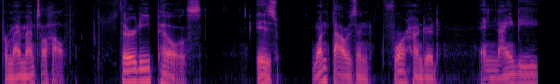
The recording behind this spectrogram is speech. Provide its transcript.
for my mental health, thirty pills, is one thousand four hundred and $92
